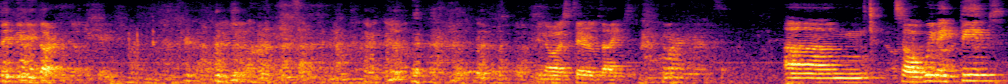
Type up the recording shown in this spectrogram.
take the guitar?" okay. you know, a stereotype. um, so we made teams.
